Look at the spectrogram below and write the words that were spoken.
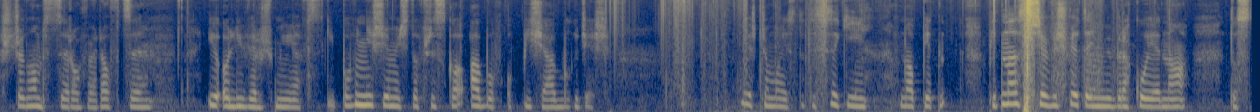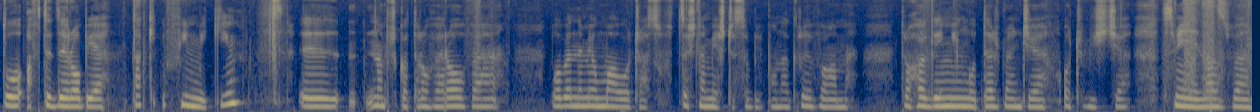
Szczegomscy rowerowcy i Oliwier Żmijewski. Powinniście mieć to wszystko albo w opisie, albo gdzieś. Jeszcze moje statystyki. No, piętn- 15 wyświetleń mi brakuje na do 100, a wtedy robię takie filmiki, yy, na przykład rowerowe, bo będę miał mało czasu. Coś tam jeszcze sobie ponagrywam. Trochę gamingu też będzie, oczywiście. Zmienię nazwę.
